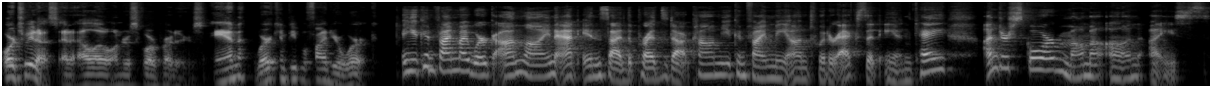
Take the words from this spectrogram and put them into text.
or tweet us at LO underscore predators. And where can people find your work? You can find my work online at insidethepreds.com. You can find me on Twitter X at ANK underscore mama on ice.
